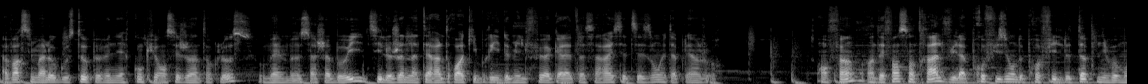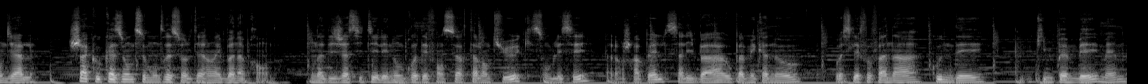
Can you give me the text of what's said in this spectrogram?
À voir si Malo Gusto peut venir concurrencer Jonathan Klaus, ou même euh, Sacha Bowie, si le jeune latéral droit qui brille de mille feux à Galatasaray cette saison est appelé un jour. Enfin, en défense centrale, vu la profusion de profils de top niveau mondial, chaque occasion de se montrer sur le terrain est bonne à prendre. On a déjà cité les nombreux défenseurs talentueux qui sont blessés, alors je rappelle Saliba, Upamecano, Wesley Fofana, Koundé, Kimpembe même,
